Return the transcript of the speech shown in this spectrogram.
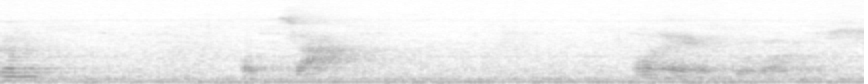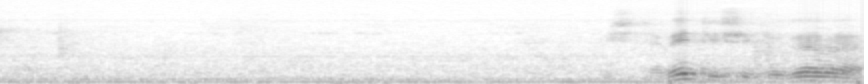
към Отца. Това е отговорност. Представете си тогава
